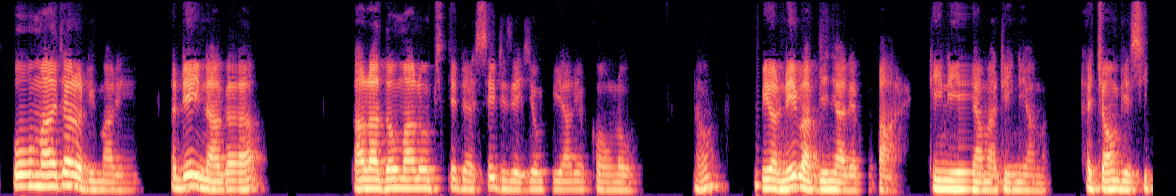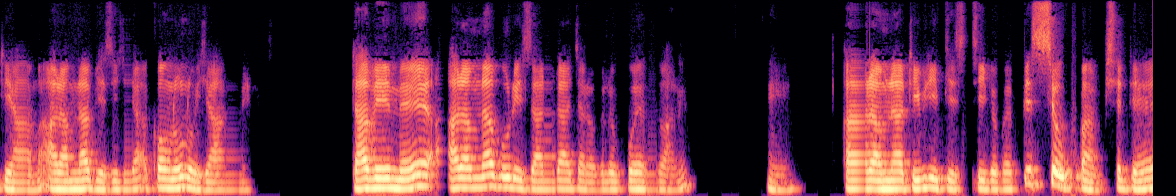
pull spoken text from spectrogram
။ပုံမှန်ကြတော့ဒီမှာတွေ အတိတ်နာကကာလသုံးပါးလုံးဖြစ်တဲ့စိတ်တစေရုပ်တရားတွေအကုန်လုံးနော်။ပြီးတော့နိဗ္ဗာန်ပညာလည်းပါတယ်။ဒီနေရာမှာဒီနေရာမှာအကြောင်းပစ္စည်းတရားမှာအာရမဏပစ္စည်းတရားအကုန်လုံးလို့ရမယ်။ဒါပေမဲ့အာရမဏပုရိသတာကြတော့ဘယ်လိုကွဲသွားလဲ။အင်းအာရမဏဓိပတိပစ္စည်းလိုပဲပစ္စုပန်ဖြစ်တဲ့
